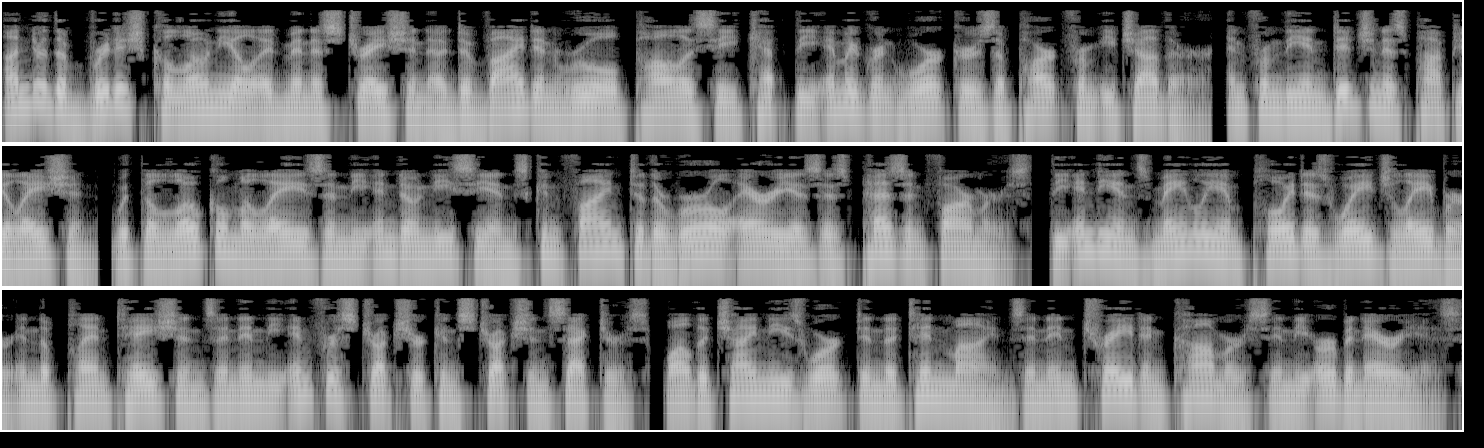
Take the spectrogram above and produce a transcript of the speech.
Under the British colonial administration a divide-and-rule policy kept the immigrant workers apart from each other, and from the indigenous population, with the local Malays and the Indonesians confined to the rural areas as peasant farmers, the Indians mainly employed as wage labor in the plantations and in the infrastructure construction sectors, while the Chinese worked in the tin mines and in trade and commerce in the urban areas.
